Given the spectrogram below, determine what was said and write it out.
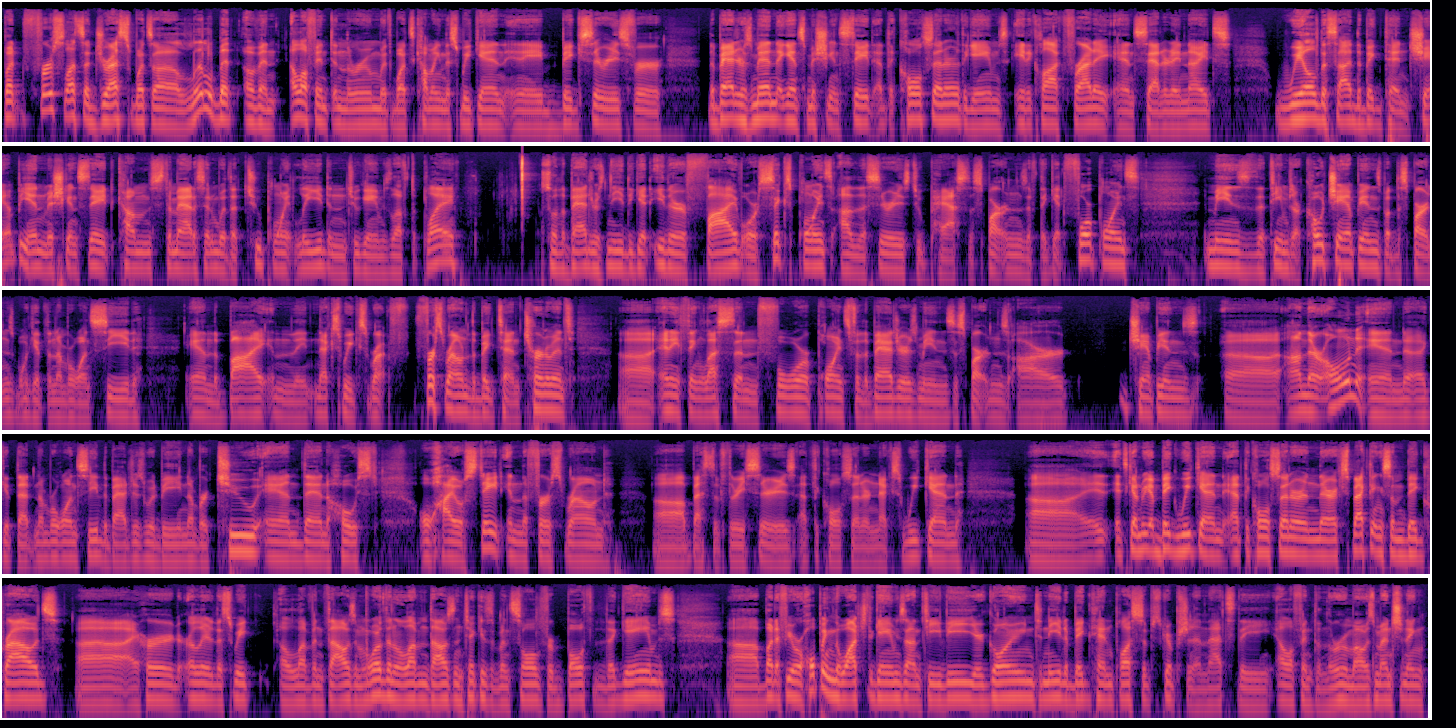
But first, let's address what's a little bit of an elephant in the room with what's coming this weekend in a big series for the Badgers men against Michigan State at the Kohl Center. The game's 8 o'clock Friday and Saturday nights will decide the Big Ten champion. Michigan State comes to Madison with a two point lead and two games left to play. So the Badgers need to get either five or six points out of the series to pass the Spartans. If they get four points, means the teams are co champions, but the Spartans will get the number one seed and the bye in the next week's first round of the Big Ten tournament. Uh, anything less than four points for the Badgers means the Spartans are champions uh, on their own and uh, get that number one seed. The Badgers would be number two and then host Ohio State in the first round, uh, best of three series at the Kohl Center next weekend. Uh, it, it's going to be a big weekend at the Kohl Center, and they're expecting some big crowds. Uh, I heard earlier this week, eleven thousand, more than eleven thousand tickets have been sold for both of the games. Uh, but if you were hoping to watch the games on TV, you're going to need a Big Ten Plus subscription, and that's the elephant in the room I was mentioning.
